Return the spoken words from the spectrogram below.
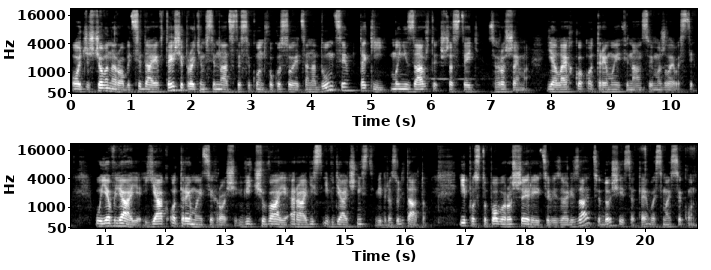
Отже, що вона робить? Сідає в тиші, протягом 17 секунд фокусується на думці. Такий мені завжди щастить з грошима. Я легко отримую фінансові можливості. Уявляє, як отримує ці гроші, відчуває радість і вдячність від результату. І поступово розширює цю візуалізацію до 68 секунд.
